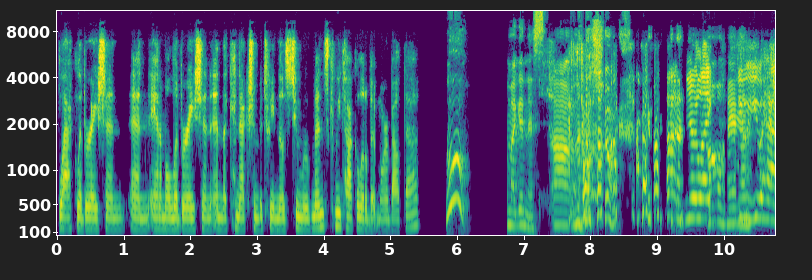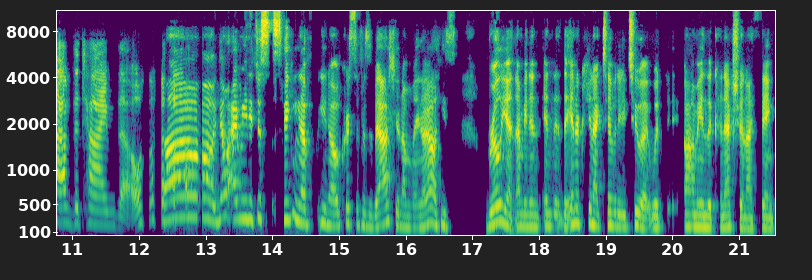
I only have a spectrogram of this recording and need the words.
Black liberation and animal liberation and the connection between those two movements? Can we talk a little bit more about that? Woo! Oh my goodness. Um, sure. You're like, oh, do you have the time though? oh, no. I mean, it's just speaking of, you know, Christopher Sebastian, I'm like, oh, he's brilliant. I mean, in, in the, the interconnectivity too, it would, I mean, the connection, I think,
